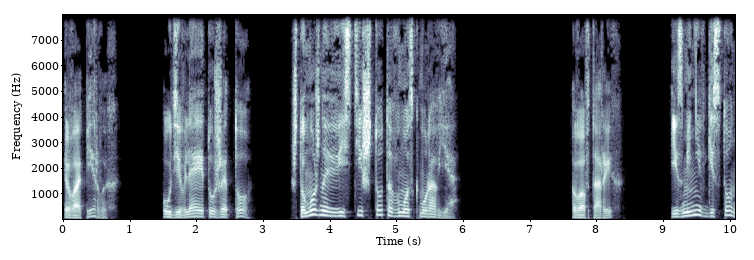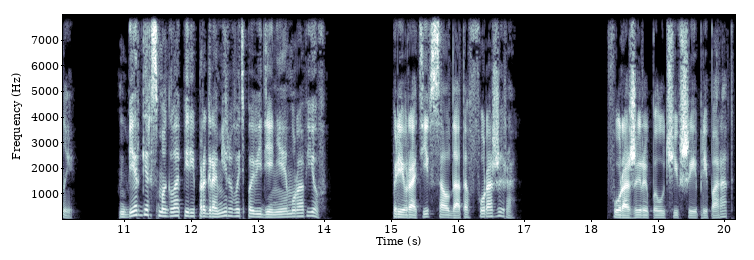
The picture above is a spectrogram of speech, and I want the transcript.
Во-первых, удивляет уже то, что можно ввести что-то в мозг муравья. Во-вторых, изменив гистоны, Бергер смогла перепрограммировать поведение муравьев, превратив солдатов в фуражира. Фуражиры, получившие препарат,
